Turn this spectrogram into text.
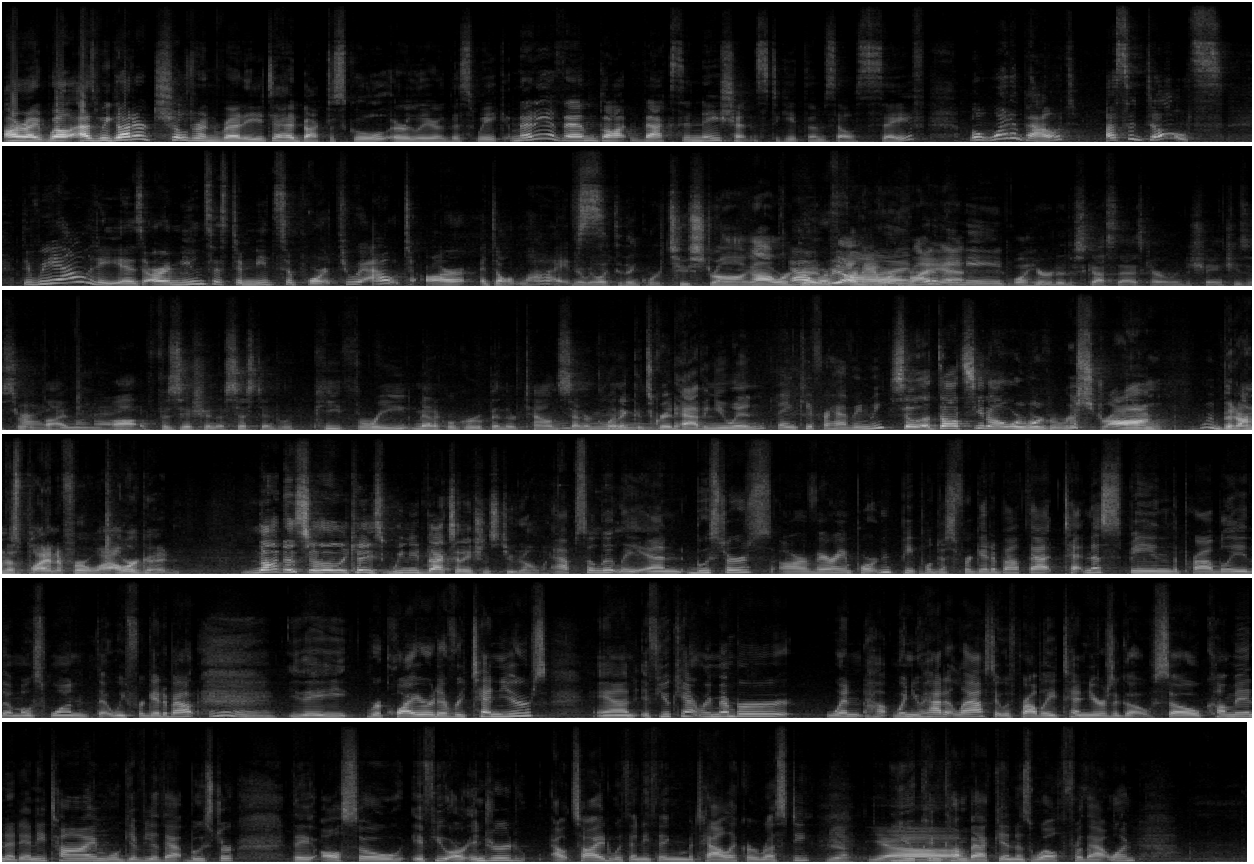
All right, well, as we got our children ready to head back to school earlier this week, many of them got vaccinations to keep themselves safe. But what about us adults? The reality is our immune system needs support throughout our adult lives. Yeah, we like to think we're too strong. Ah, we're Oh, good. we're we are man. We're fine. fine. What do we need? Well, here to discuss that is Carolyn Deshane. She's a certified morning. uh, physician assistant with P3 Medical Group in their town center Mm-hmm. clinic. It's great having you in. Thank you for having me. So adults, you know, we're, we're, we're strong. We've been on this planet for a while. We're good. Not necessarily the case. We need vaccinations too, don't we? Absolutely, and boosters are very important. People just forget about that. Tetanus being the probably the most one that we forget about. Mm. They require it every 10 years, and if you can't remember when when you had it last, it was probably 10 years ago. So come in at any time. We'll give you that booster. They also, if you are injured outside with anything metallic or rusty, Yeah. Yeah. you can come back in as well for that one.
